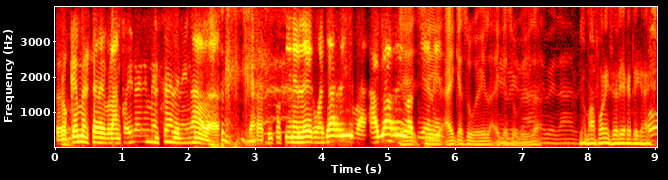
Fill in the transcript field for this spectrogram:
Pero qué Mercedes blanco, ahí no hay ni Mercedes ni nada. Ya ratito tiene el ego allá arriba, allá arriba Eh, sí, tiene. hay que subirla, hay que subirla. Lo más funny sería que te diga, "Es-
